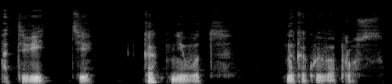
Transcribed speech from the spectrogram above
ответьте, как мне вот на какой вопрос?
